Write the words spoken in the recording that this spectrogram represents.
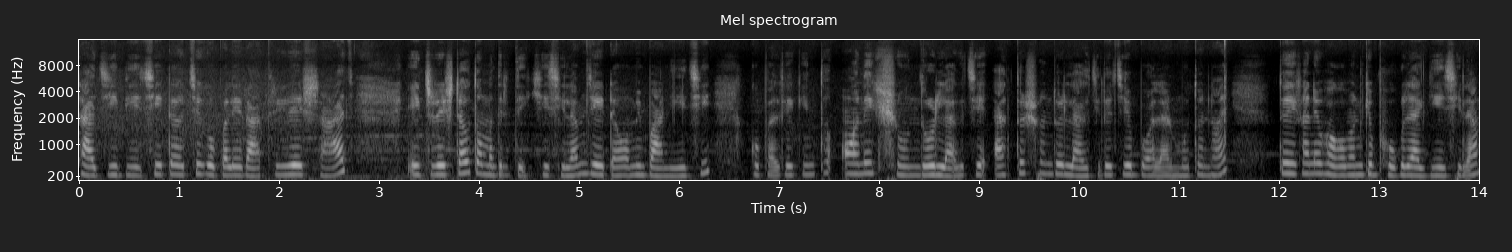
সাজিয়ে দিয়েছি। এটা হচ্ছে গোপালের রাত্রিরের সাজ। এই ড্রেসটাও তোমাদের দেখিয়েছিলাম যে এটাও আমি বানিয়েছি। গোপালকে কিন্তু অনেক সুন্দর লাগছে, এত সুন্দর লাগছিল যে বলার মতো নয়। তো এখানে ভগবানকে ভোগ লাগিয়েছিলাম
